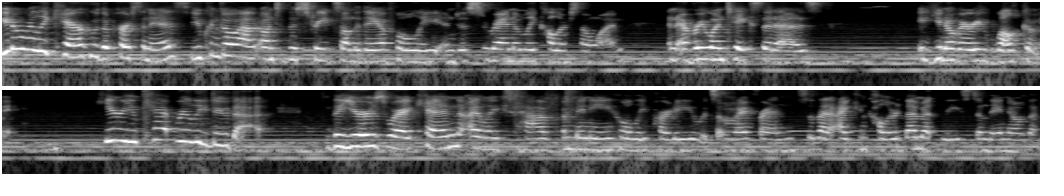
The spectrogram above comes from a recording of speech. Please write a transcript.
you don't really care who the person is. You can go out onto the streets on the day of Holi and just randomly color someone, and everyone takes it as, you know, very welcoming. Here, you can't really do that. The years where I can, I like to have a mini Holi party with some of my friends so that I can color them at least and they know that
